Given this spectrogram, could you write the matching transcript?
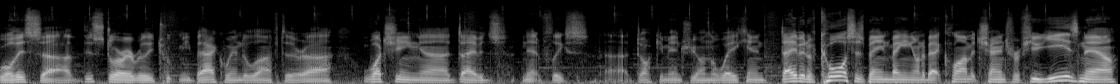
Well, this uh, this story really took me back, Wendell, after uh, watching uh, David's Netflix uh, documentary on the weekend. David, of course, has been banging on about climate change for a few years now,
